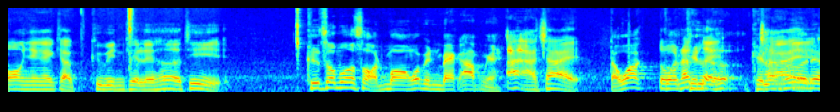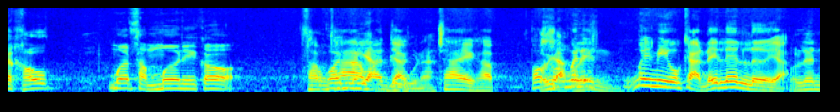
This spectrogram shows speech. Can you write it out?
มองยังไงกับคิวินเคเลเฮอร์ที่คือสโมสรมองว่าเป็นแบ็กอัพไงอ่าใช่ แต่ว่าตัวนักเคเลเตะเคเลเฮอใช่ร์เนี่ยเขาเมื่อซัมเมอร์นี้ก็เขาก็ทำท่าไม่อยากว่าอยู่นะใช่ครับ เพราะเขาอยากเขาไม่ได้เล่นไม่มีโอกาสได้เล่นเลยอะเขาเล่น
